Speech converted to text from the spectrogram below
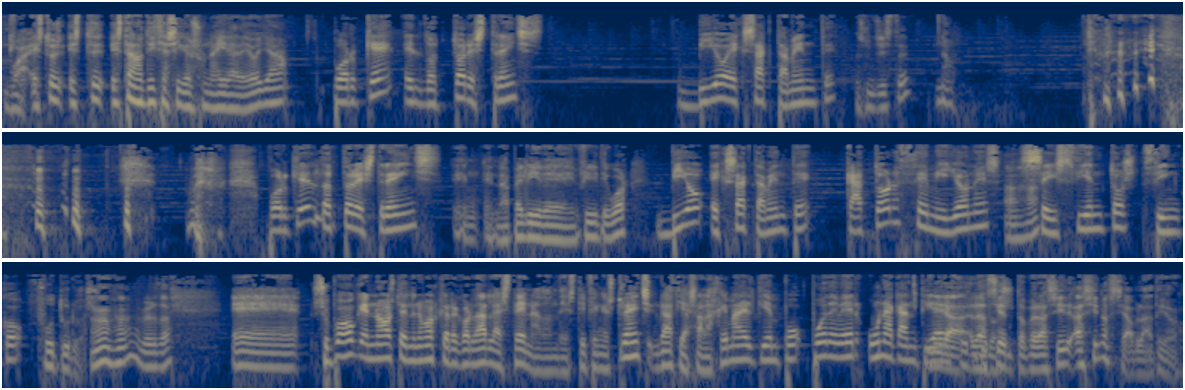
Buah, esto, es- este- esta noticia sí que es una ida de olla. ¿Por qué el Doctor Strange vio exactamente ¿Es un chiste? no. ¿Por qué el Doctor Strange, en, en la peli de Infinity War, vio exactamente 14 millones Ajá. 605 futuros? Ajá, es verdad. Eh, supongo que no os tendremos que recordar la escena donde Stephen Strange, gracias a la gema del tiempo, puede ver una cantidad de Mira, lo siento, pero así, así no se habla, tío.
